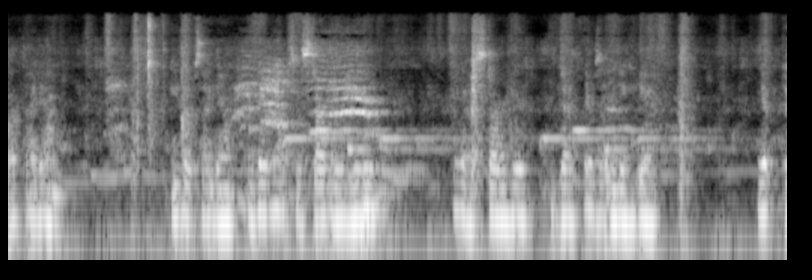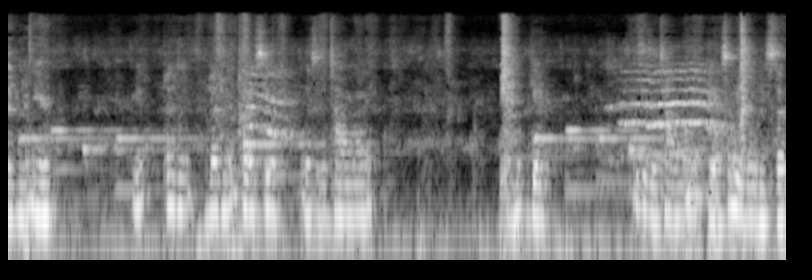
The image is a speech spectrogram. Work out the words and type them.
Upside down. He's upside down. Okay, we have some star energy here. We got a star here. Death. There's an ending. Yeah. Yep, judgment here. Yep, judgment. Judgment twice here. This is a time moment. yeah. This is a time moment. Yeah, somebody's gonna be stuck.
